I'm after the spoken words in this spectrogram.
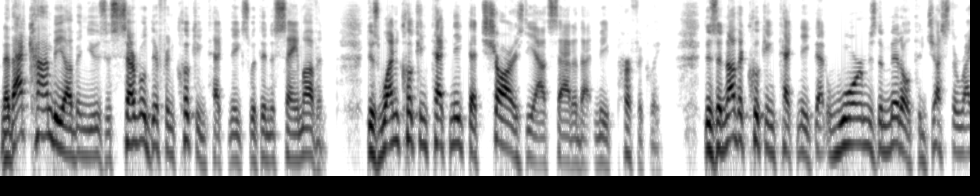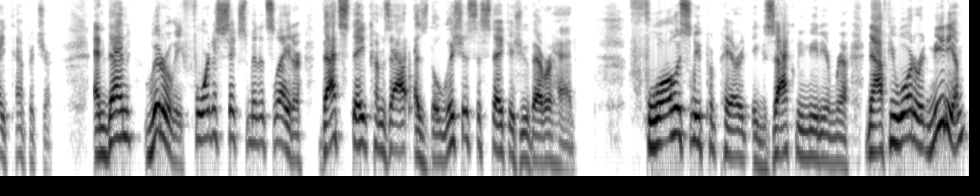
Now, that combi oven uses several different cooking techniques within the same oven. There's one cooking technique that chars the outside of that meat perfectly. There's another cooking technique that warms the middle to just the right temperature. And then, literally four to six minutes later, that steak comes out as delicious a steak as you've ever had. Flawlessly prepared, exactly medium rare. Now, if you order it medium,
